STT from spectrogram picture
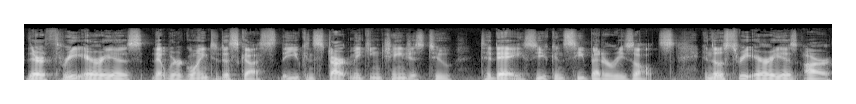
There are three areas that we're going to discuss that you can start making changes to today so you can see better results. And those three areas are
